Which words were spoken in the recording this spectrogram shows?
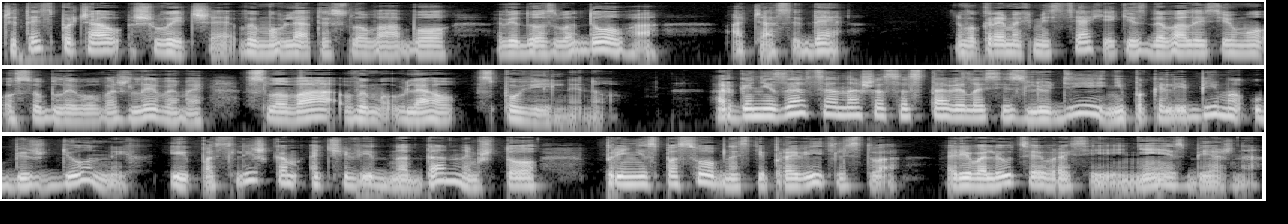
Читець почав швидше вимовляти слова, бо відозва довга, а час іде. В окремих місцях, які здавались йому особливо важливими, слова вымовлял сповільнено. Организация наша составилась из людей, непоколебимо убежденных и по слишком очевидно данным, что при неспособности правительства революция в России неизбежна,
